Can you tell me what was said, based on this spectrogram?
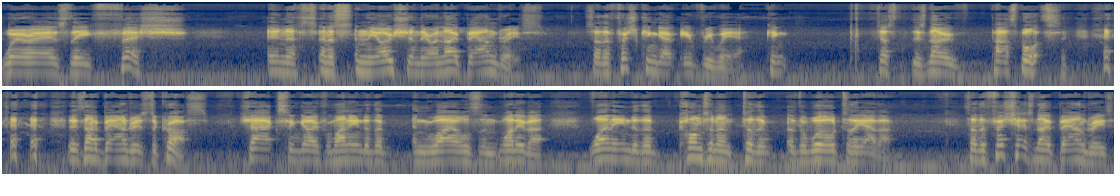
whereas the fish in a, in, a, in the ocean there are no boundaries, so the fish can go everywhere. Can just there's no passports, there's no boundaries to cross. Sharks can go from one end of the in Wales and whatever, one end of the continent to the of the world to the other. So the fish has no boundaries,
